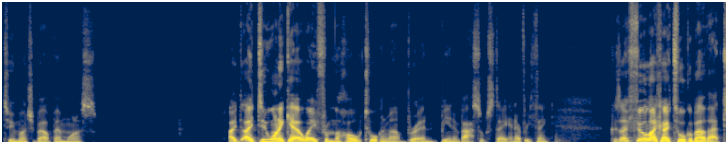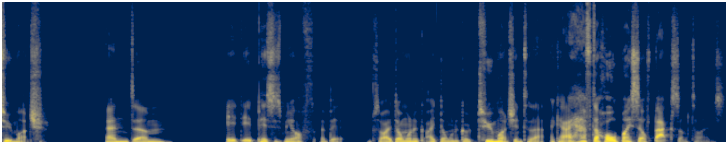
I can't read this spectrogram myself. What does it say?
too much about Ben Wallace? I, I do want to get away from the whole talking about Britain being a vassal state and everything, because I feel like I talk about that too much, and um, it it pisses me off a bit. So I don't want to I don't want to go too much into that. Okay, I have to hold myself back sometimes.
